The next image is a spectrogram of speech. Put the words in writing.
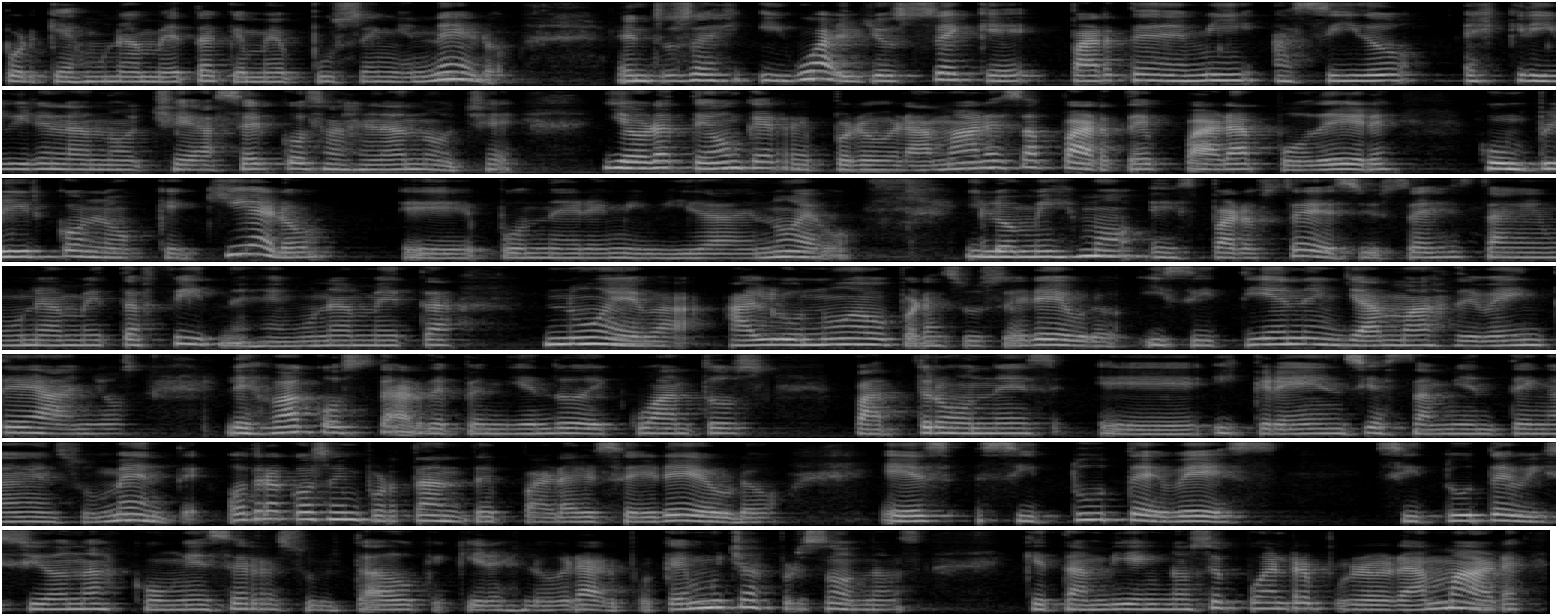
porque es una meta que me puse en enero. Entonces, igual, yo sé que parte de mí ha sido escribir en la noche, hacer cosas en la noche, y ahora tengo que reprogramar esa parte para poder cumplir con lo que quiero eh, poner en mi vida de nuevo. Y lo mismo es para ustedes. Si ustedes están en una meta fitness, en una meta nueva, algo nuevo para su cerebro, y si tienen ya más de 20 años, les va a costar dependiendo de cuántos patrones eh, y creencias también tengan en su mente. Otra cosa importante para el cerebro es si tú te ves, si tú te visionas con ese resultado que quieres lograr, porque hay muchas personas que también no se pueden reprogramar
